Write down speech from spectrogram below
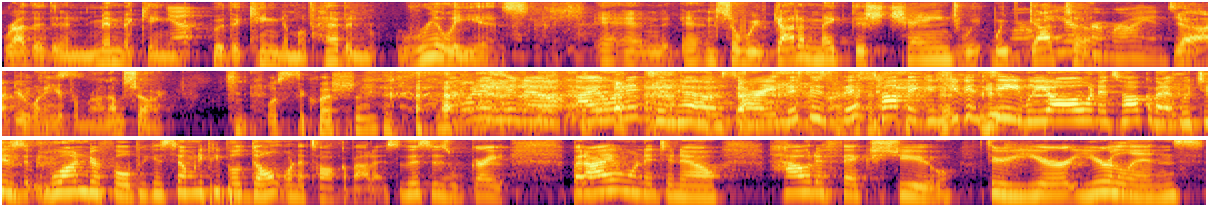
rather than mimicking Yep. who the kingdom of heaven really is. And, and so we've got to make this change. We, I got from Ryan, too, yeah, I do want to hear from Ryan. I'm sorry. What's the question? I wanted to know. I wanted to know. Sorry, this is this topic. As you can see, we all want to talk about it, which is wonderful because so many people don't want to talk about it. So this is great. But I wanted to know how it affects you through your your lens,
